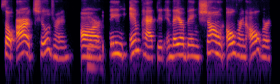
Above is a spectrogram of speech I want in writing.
So our children are yeah. being impacted and they are being shown over and over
